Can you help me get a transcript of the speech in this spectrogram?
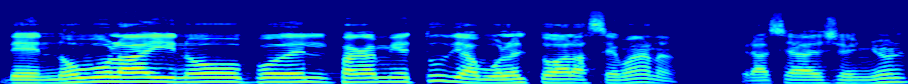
de no volar y no poder pagar mi estudio a volar toda la semana, gracias al Señor.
